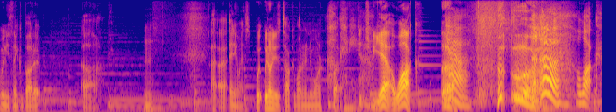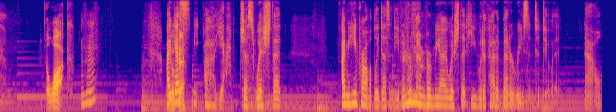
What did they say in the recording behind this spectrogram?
when you think about it. Uh, mm. uh, uh, anyways, we, we don't need to talk about it anymore. But okay. yeah, a walk. Ugh. Yeah. a walk. A walk. Mm-hmm. I okay? guess, uh, yeah. Just wish that. I mean, he probably doesn't even remember me. I wish that he would have had a better reason to do it now.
